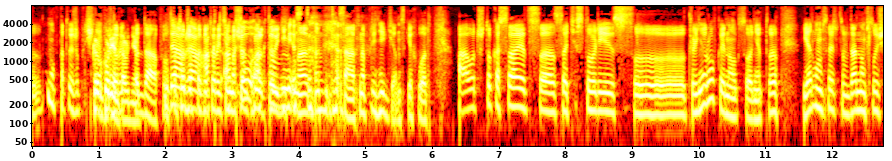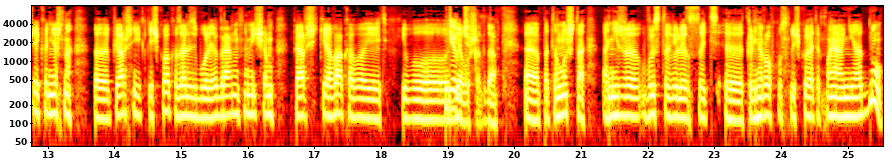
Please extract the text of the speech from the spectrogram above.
Э, ну, по той же причине, Конкурентов нет. Да, по, да, той же, да. по которой а, Тимошенко а кто, может победить на, да. самых, на президентских. Вот. А вот что касается кстати, истории с э, тренировкой на аукционе, то я думаю, что в данном случае, конечно, э, пиарщики Кличко оказались более грамотными, чем пиарщики Авакова и этих его девушек, девушек да. Э, потому что они же выставили кстати, э, тренировку с Кличко, я так понимаю, не одну,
